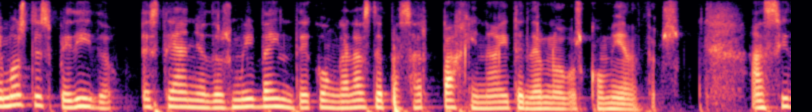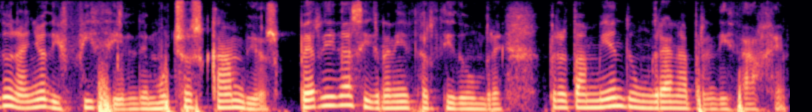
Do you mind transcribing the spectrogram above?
Hemos despedido este año 2020 con ganas de pasar página y tener nuevos comienzos. Ha sido un año difícil, de muchos cambios, pérdidas y gran incertidumbre, pero también de un gran aprendizaje.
